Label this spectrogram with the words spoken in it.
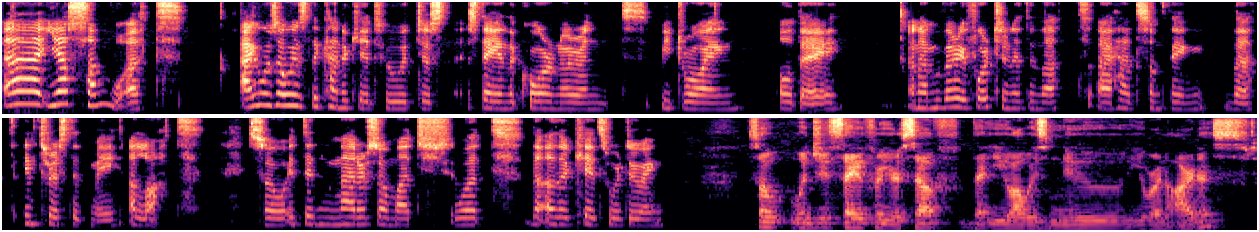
Uh, yeah, somewhat. I was always the kind of kid who would just stay in the corner and be drawing all day. And I'm very fortunate in that I had something that interested me a lot. So it didn't matter so much what the other kids were doing. So, would you say for yourself that you always knew you were an artist?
